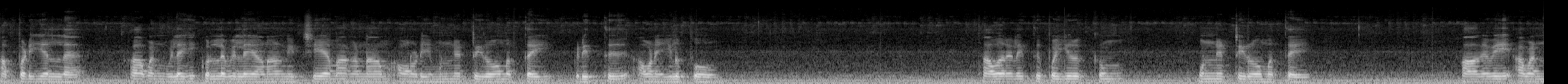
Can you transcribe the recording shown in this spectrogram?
அப்படியல்ல. அவன் விலகிக் கொள்ளவில்லையானால் நிச்சயமாக நாம் அவனுடைய முன்னேற்றி ரோமத்தை பிடித்து அவனை இழுப்போம். தவறிழைத்து பொய்யிருக்கும் முன்னேற்றி ரோமத்தை. ஆகவே அவன்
